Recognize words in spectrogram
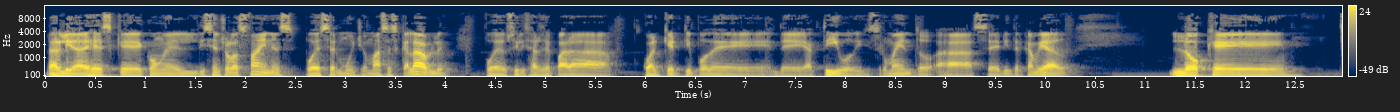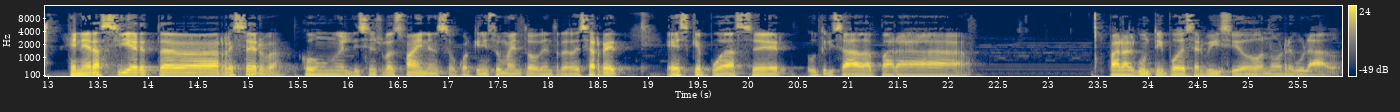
La realidad es que con el Decentralized Finance puede ser mucho más escalable, puede utilizarse para cualquier tipo de, de activo, de instrumento a ser intercambiado, lo que genera cierta reserva con el Decentralized Finance o cualquier instrumento dentro de esa red es que pueda ser utilizada para, para algún tipo de servicio no regulado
